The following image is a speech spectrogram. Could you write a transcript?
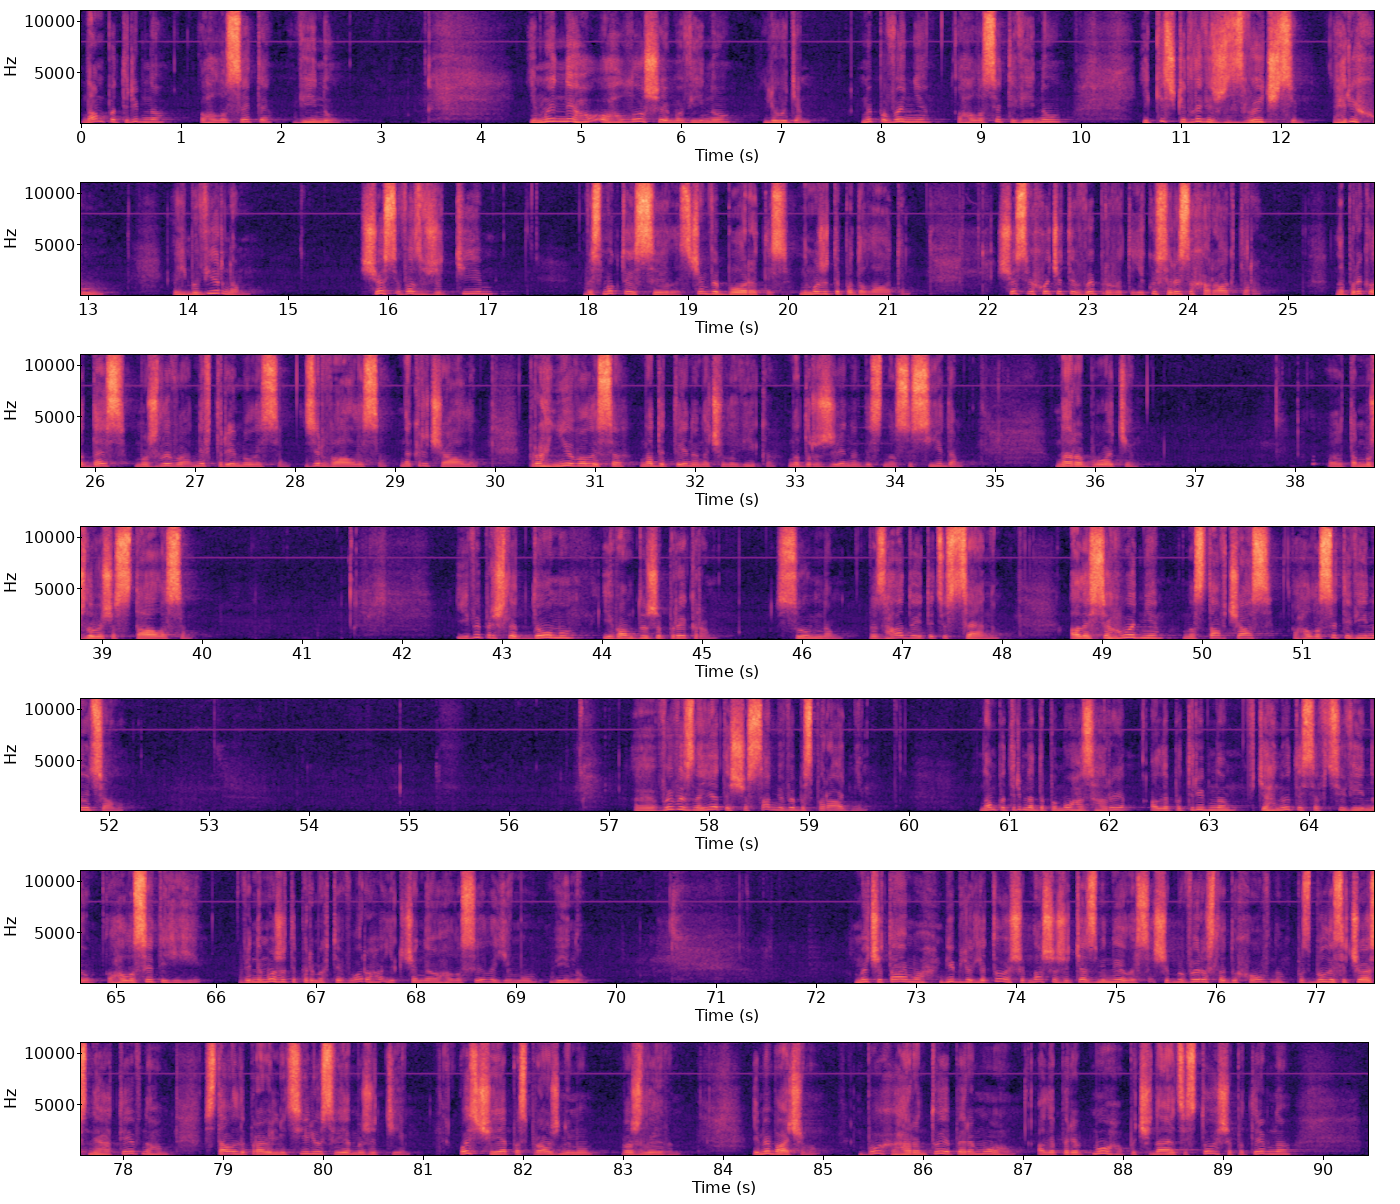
Нам потрібно оголосити війну. І ми не оголошуємо війну людям. Ми повинні оголосити війну, якісь шкідливі звичці, гріху. Ймовірно, щось у вас в житті висмоктує сили, з чим ви боретесь, не можете подолати. Щось ви хочете виправити, якусь рису характера. Наприклад, десь, можливо, не втрималися, зірвалися, накричали, прогнівалися на дитину, на чоловіка, на дружину, десь на сусіда, на роботі. Е, Там, можливо, щось сталося. І ви прийшли додому, і вам дуже прикро, сумно, ви згадуєте цю сцену. Але сьогодні настав час оголосити війну цьому. Е, Ви визнаєте, що самі ви безпорадні. Нам потрібна допомога згори, але потрібно втягнутися в цю війну, оголосити її. Ви не можете перемогти ворога, якщо не оголосили йому війну. Ми читаємо Біблію для того, щоб наше життя змінилося, щоб ми виросли духовно, позбулися чогось негативного, ставили правильні цілі у своєму житті. Ось що є по-справжньому важливим. І ми бачимо, Бог гарантує перемогу, але перемога починається з того, що потрібно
